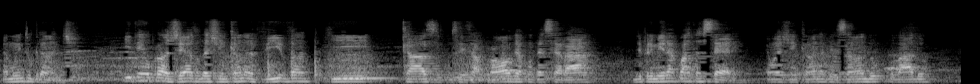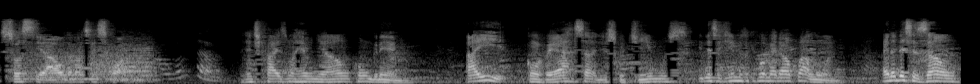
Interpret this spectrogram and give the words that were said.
é muito grande. E tem o projeto da Gincana Viva, que, caso vocês aprovem, acontecerá de primeira a quarta série. É uma gincana visando o lado social da nossa escola. A gente faz uma reunião com o Grêmio Aí conversa, discutimos e decidimos o que for melhor para o aluno. Aí na decisão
